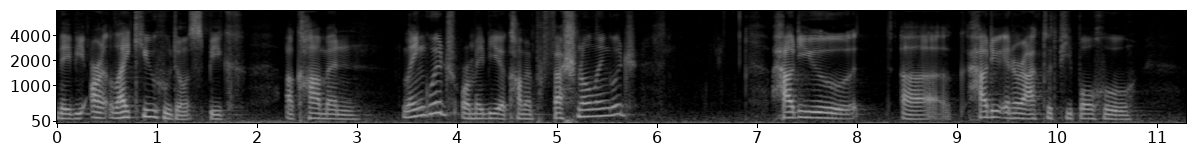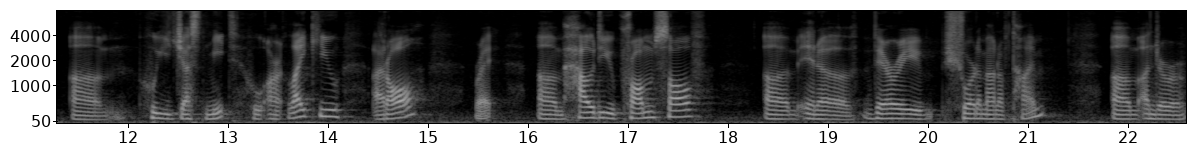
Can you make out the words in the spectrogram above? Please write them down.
maybe aren't like you, who don't speak a common language or maybe a common professional language. How do you uh, how do you interact with people who um, who you just meet who aren't like you at all, right? Um, how do you problem solve um, in a very short amount of time um, under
